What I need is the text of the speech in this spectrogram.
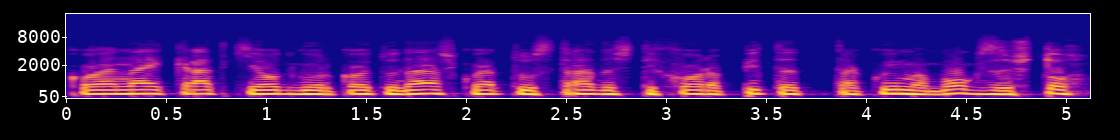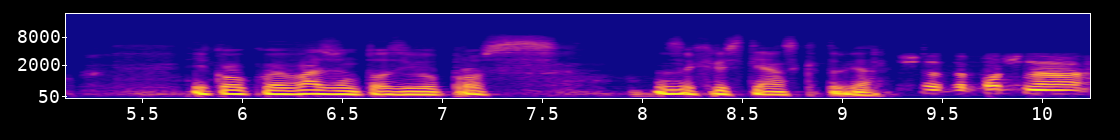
кой е най-краткият отговор, който даваш, когато страдащи хора питат, ако има Бог, защо? И колко е важен този въпрос за християнската вяра? Ще започна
